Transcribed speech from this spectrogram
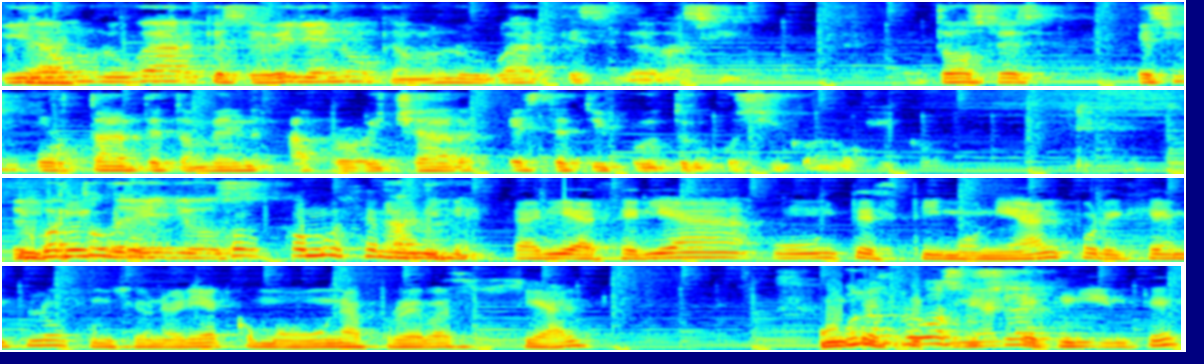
ir a un lugar que se ve lleno que a un lugar que se ve vacío. Entonces, es importante también aprovechar este tipo de truco psicológico. El cuarto de ellos... ¿Cómo se ah, manifestaría? ¿Sería un testimonial, por ejemplo? ¿Funcionaría como una prueba social? ¿Un una prueba social de cliente?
